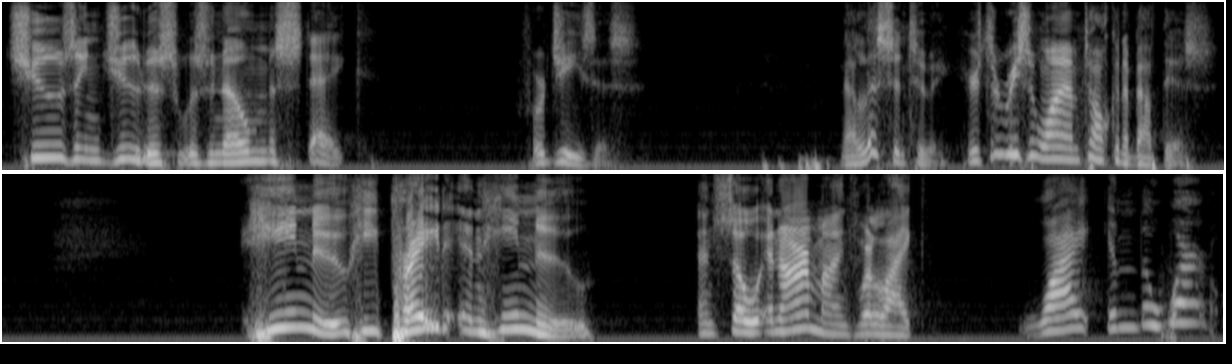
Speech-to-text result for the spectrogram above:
Choosing Judas was no mistake for Jesus. Now, listen to me. Here's the reason why I'm talking about this. He knew, he prayed and he knew. And so in our minds, we're like, why in the world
